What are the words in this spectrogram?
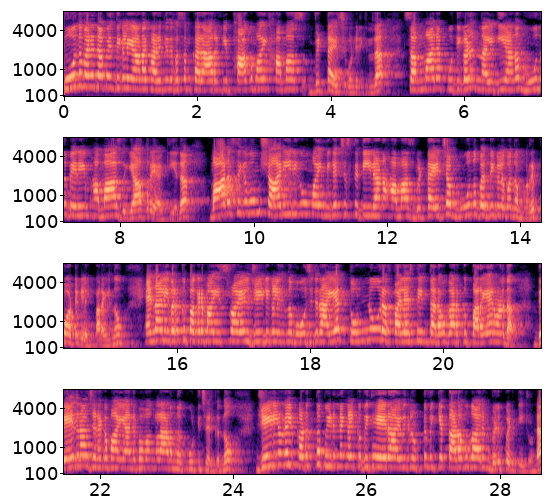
മൂന്ന് വനിതാ ബന്ദികളെയാണ് കഴിഞ്ഞ ദിവസം കരാറിന്റെ ഭാഗമായി ഹമാസ് വിട്ടയച്ചുകൊണ്ടിരിക്കുന്നത്. സമ്മാന പുതികൾ നൽകിയാണ് മൂന്ന് പേരെയും ഹമാസ് യാത്രയാക്കിയത്. മാനസികവും ശാരീരികവുമായി മികച്ച സ്ഥിതിയിലാണ് ഹമാസ് വിട്ടയച്ച മൂന്ന് ബന്ദികളുമെന്നും റിപ്പോർട്ടുകളിൽ പറയുന്നു. എന്നാൽ ഇവർക്ക് പകരമായി ഇസ്രായേൽ ജയിലുകളിൽ നിന്ന് മോചിതരായ തൊണ്ണൂറ് ഫലസ്തീൻ തടവുകാർക്ക് പറയാനുള്ളത് വേദനാജനകമായ അനുഭവങ്ങളാണെന്ന് കൂട്ടിച്ചേർക്കുന്നു. ജയിലിനുള്ളിൽ കടുത്ത പീഡനങ്ങൾക്ക് വിധേയരായവരിൽ ഒട്ടുമിക്ക തടവുകാരും വെളിപ്പെടുത്തിയിട്ടുണ്ട്.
